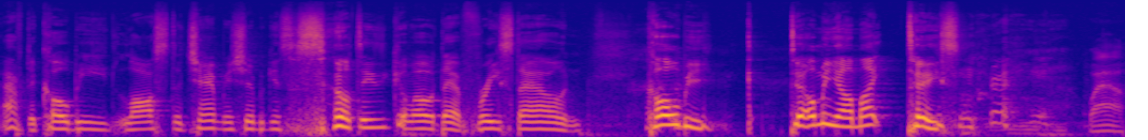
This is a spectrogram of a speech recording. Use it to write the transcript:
after Kobe lost the championship against the Celtics, he come out with that freestyle and Kobe, tell me how might taste. Wow,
